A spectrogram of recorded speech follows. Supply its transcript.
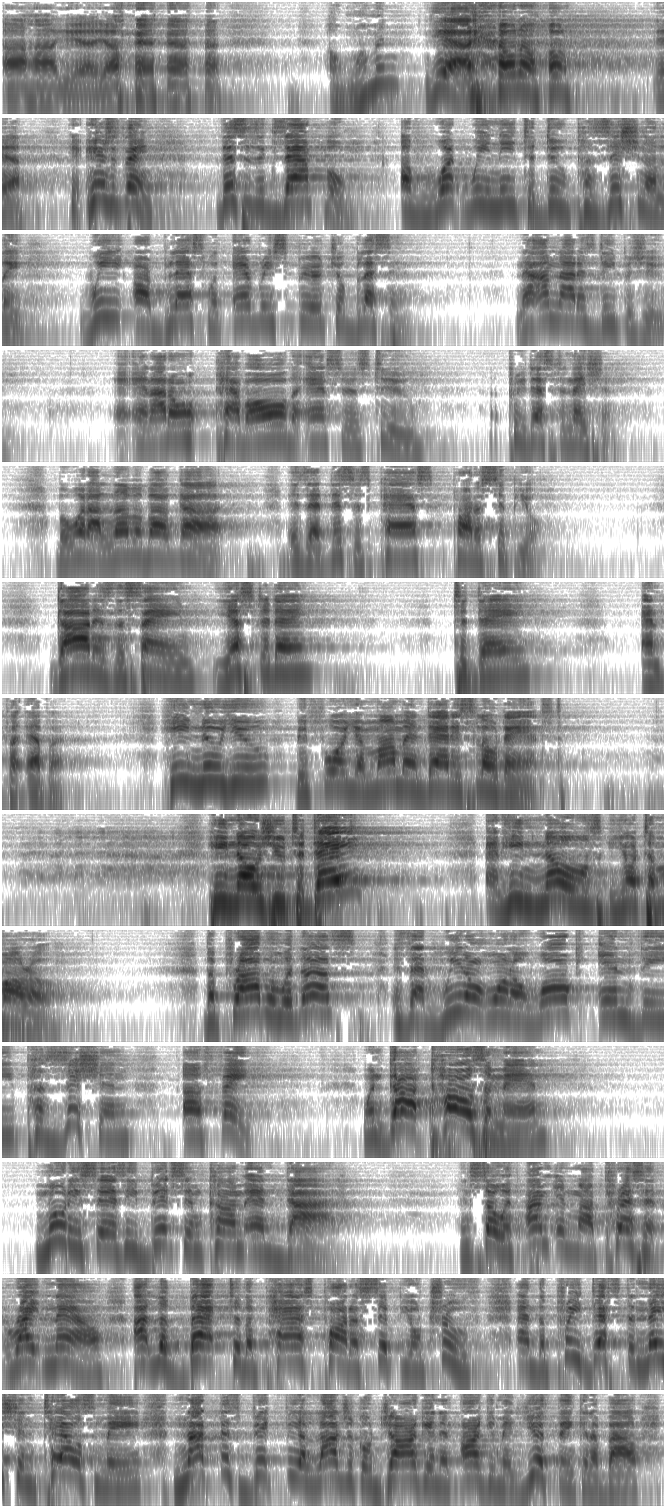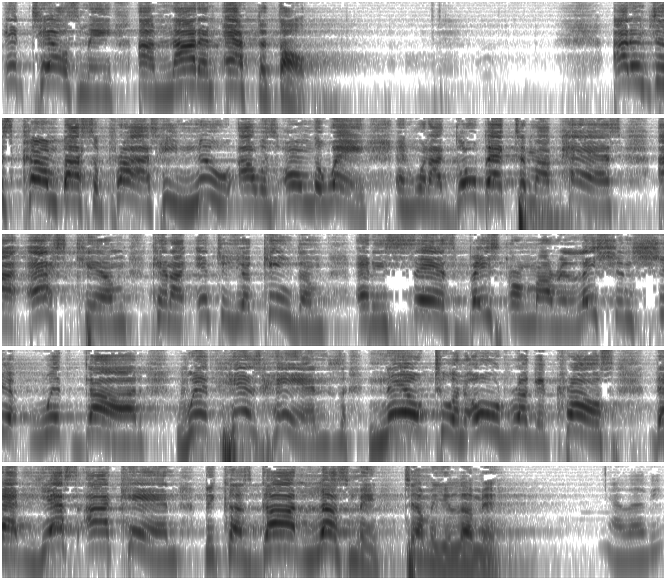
Uh huh, yeah, yeah. A woman? Yeah, hold on, hold on. Yeah. Here's the thing this is example of what we need to do positionally we are blessed with every spiritual blessing. Now, I'm not as deep as you, and I don't have all the answers to predestination. But what I love about God is that this is past participial. God is the same yesterday, today, and forever. He knew you before your mama and daddy slow danced. He knows you today, and He knows your tomorrow. The problem with us is that we don't want to walk in the position of faith. When God calls a man, Moody says he bids him come and die. And so, if I'm in my present right now, I look back to the past participial truth, and the predestination tells me not this big theological jargon and argument you're thinking about, it tells me I'm not an afterthought. I didn't just come by surprise. He knew I was on the way. And when I go back to my past, I ask him, Can I enter your kingdom? And he says, based on my relationship with God, with his hands nailed to an old rugged cross, that yes, I can because God loves me. Tell me you love me. I love you.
